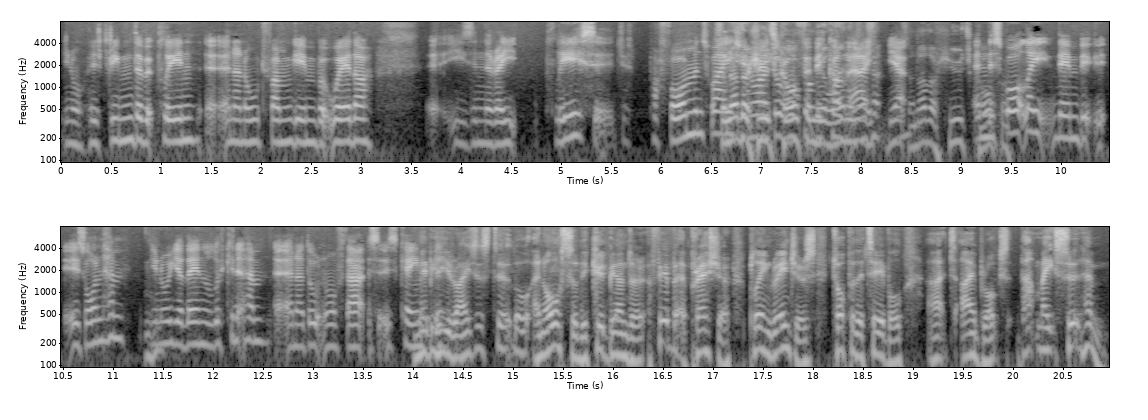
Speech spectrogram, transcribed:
you know, has dreamed about playing in an old firm game. But whether uh, he's in the right place, uh, just performance wise, another you know, huge I don't know if it Neil become Lennon, aye, yeah. It's another huge. And the spotlight then be, is on him. You mm-hmm. know, you're then looking at him, and I don't know if that's is kind Maybe of he rises to it though, and also they could be under a fair bit of pressure playing Rangers, top of the table at Ibrox. That might suit him.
